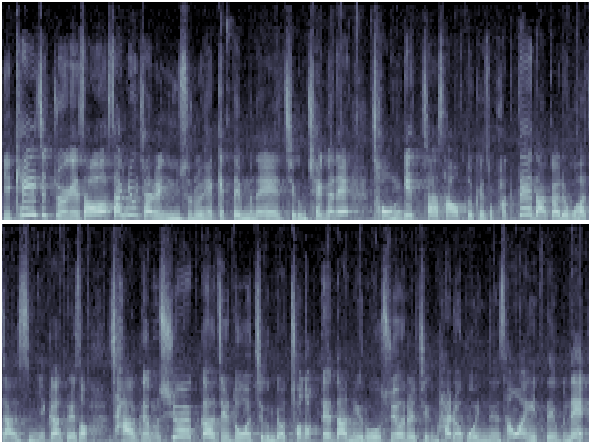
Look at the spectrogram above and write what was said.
이 KG 쪽에서 쌍용차를 인수를 했기 때문에 지금 최근에 전기차 사업도 계속 확대해 나가려고 하지 않습니까? 그래서 자금 수혈까지도 지금 몇 천억대 단위로 수혈을 지금 하려고 있는 상황이기 때문에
